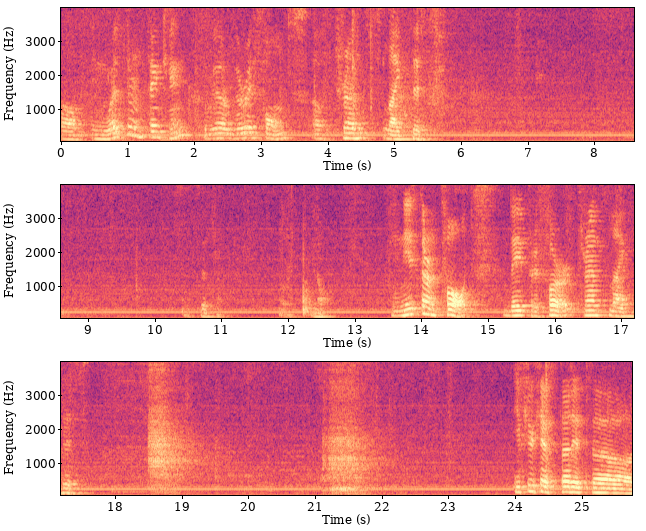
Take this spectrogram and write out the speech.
Uh, in Western thinking, we are very fond of trends like this. Etc. You know, in Eastern thought, they prefer trends like this. If you have studied uh,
